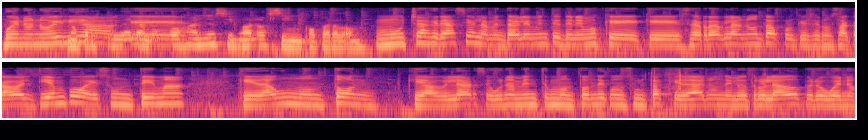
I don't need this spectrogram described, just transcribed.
Bueno, Noelia... No a los dos años, sino a los cinco, perdón. Muchas gracias. Lamentablemente tenemos que cerrar la nota porque se nos acaba el tiempo. Es un tema que da un montón que hablar. Seguramente un montón de consultas quedaron del otro lado, pero bueno,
